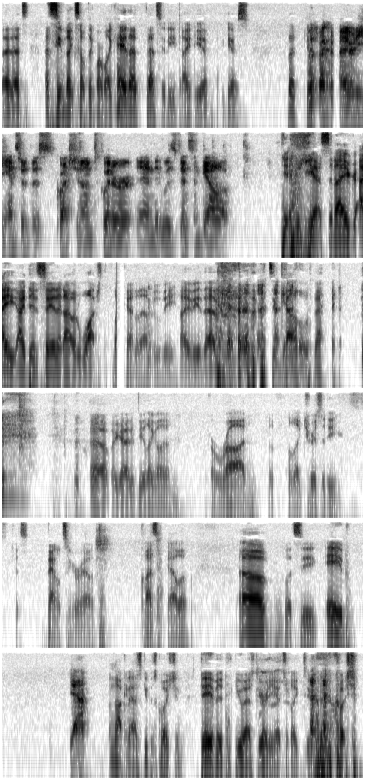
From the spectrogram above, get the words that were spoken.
uh, that's that seemed like something where I'm like, hey, that that's a neat idea, I guess. But For the record, I already answered this question on Twitter, and it was Vincent Gallo. Yeah, yes, and I, I I did say that I would watch the fuck out of that movie. I mean that it's a gallows Batman. Oh my god, it'd be like a like a rod of electricity just bouncing around. Classic Gallo. Um, let's see, Abe. Yeah, I'm not gonna ask you this question. David, you asked. You already answered like two question.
